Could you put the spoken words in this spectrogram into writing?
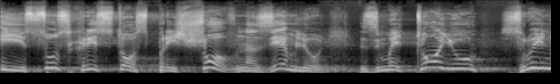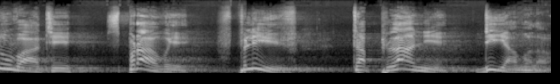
Ісус Христос прийшов на землю з метою зруйнувати справи, вплив та плани диявола.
